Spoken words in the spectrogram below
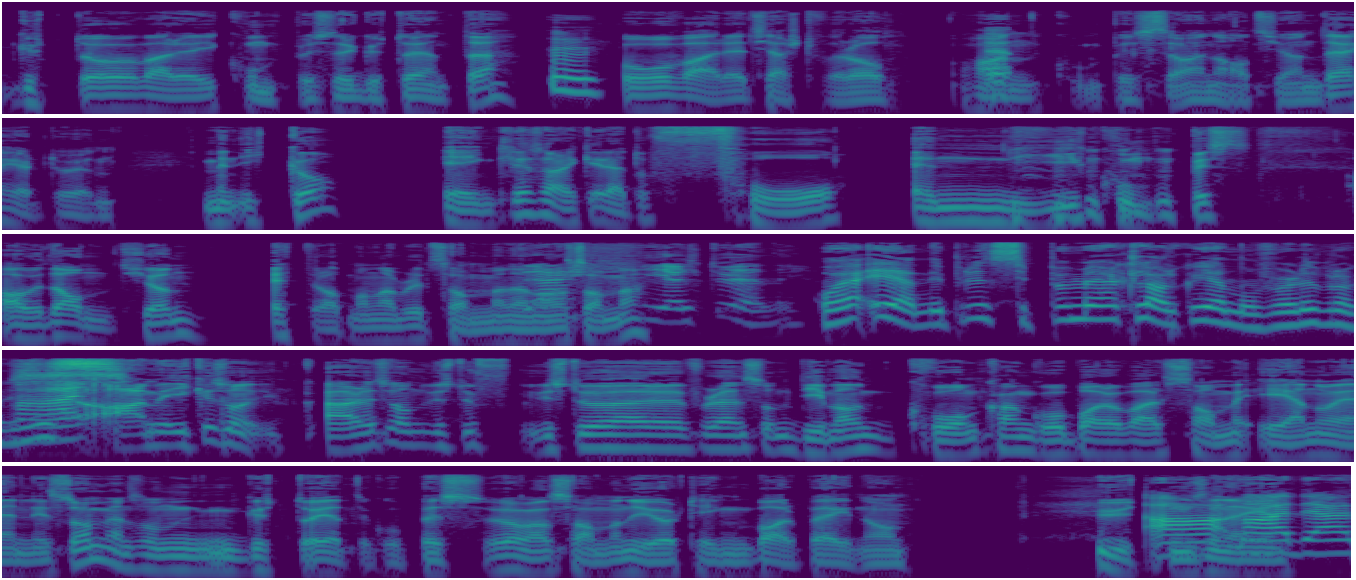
gutte og være i kompiser, gutt og jente, Mm. og være i et kjæresteforhold. Og ha en kompis av en annen kjønn. Det er helt uenig. Men ikke å Egentlig så er det ikke greit å få en ny kompis av et annet kjønn etter at man har blitt sammen med den man er Jeg sammen er med. helt uenig. Og jeg er enig i prinsippet, men jeg klarer ikke å gjennomføre det i praksis. Nei. Nei men ikke sånn, er det sånn hvis du, hvis du er, For det er en sånn, De man kan, kan gå bare og være sammen med én og én, liksom. En sånn gutte- og jentekompis. Så kan man sammen og gjøre ting bare på egen hånd. uten Ja, sin nei, egen. det er,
